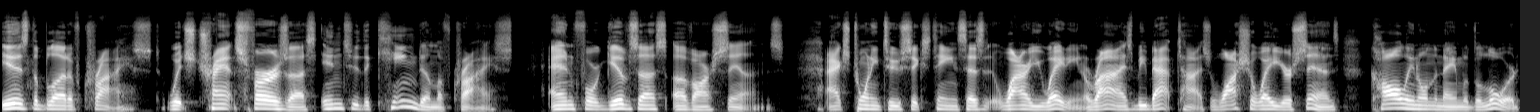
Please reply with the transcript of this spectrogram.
is the blood of Christ, which transfers us into the kingdom of Christ and forgives us of our sins. Acts 22 16 says, Why are you waiting? Arise, be baptized, wash away your sins, calling on the name of the Lord.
